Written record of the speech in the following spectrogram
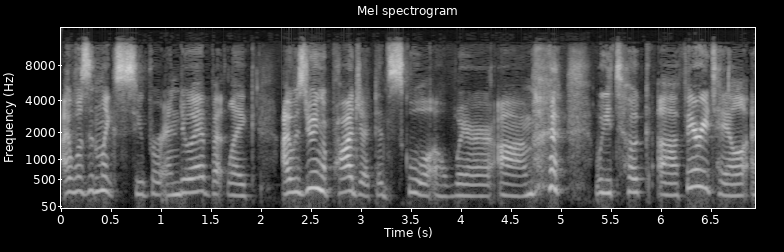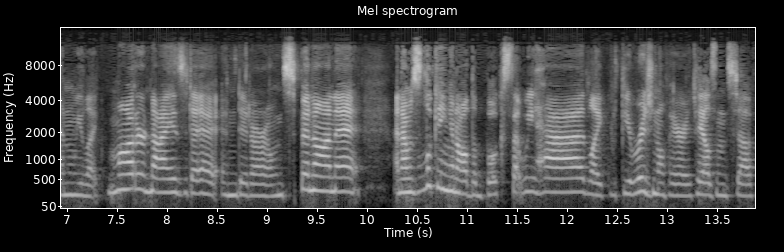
I wasn't like super into it. But like I was doing a project in school where um, we took a fairy tale and we like modernized it and did our own spin on it. And I was looking at all the books that we had, like with the original fairy tales and stuff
